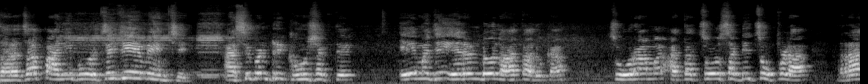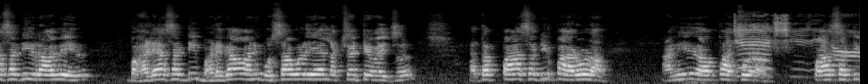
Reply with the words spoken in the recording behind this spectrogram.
धरजा पाणी बोरचे जे एम एनचे अशी पण ट्रिक होऊ शकते. ए म्हणजे एरंडोल हा तालुका. चोरा म- आता चोरसाठी चोपडा रासाठी रावेर भाड्यासाठी भडगाव आणि भुसावळ या लक्षात ठेवायचं. आता पासाठी पारोळा आणि पाचोरा. पासाठी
